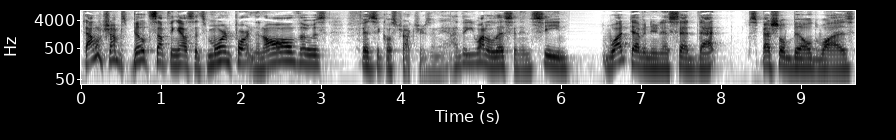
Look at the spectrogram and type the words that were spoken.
Donald Trump's built something else that's more important than all those physical structures. And I think you want to listen and see what Devin Nunes said that special build was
